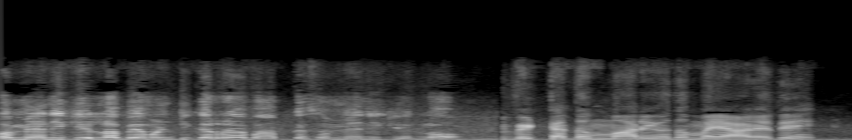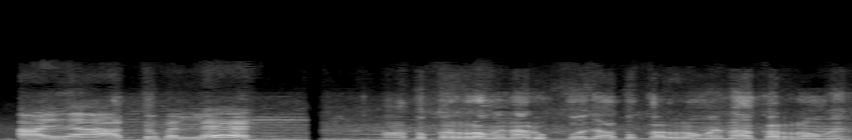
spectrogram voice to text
और मैं नहीं खेल रहा बेमंटी कर रहा है बाप कसम मैं नहीं खेल रहा। बेटा तुम मारे हो तो मैं आ रहे थे। आया तो कर ले। हाँ तो कर रहा हूँ मैं ना रुक तो जा तो कर रहा हूँ मैं ना कर रहा हूँ मैं।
